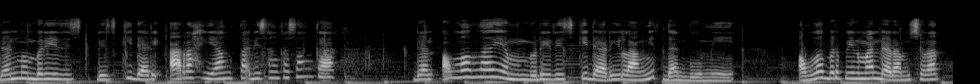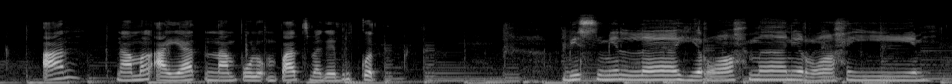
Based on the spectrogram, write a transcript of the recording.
dan memberi rizki dari arah yang tak disangka-sangka dan Allah lah yang memberi rizki dari langit dan bumi. Allah berfirman dalam surat An-Naml ayat 64 sebagai berikut. Bismillahirrahmanirrahim.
